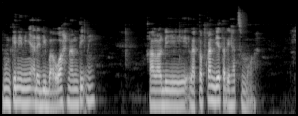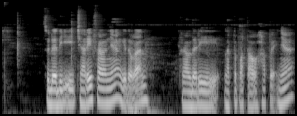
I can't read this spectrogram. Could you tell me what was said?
Mungkin ininya ada di bawah nanti nih. Kalau di laptop kan dia terlihat semua. Sudah dicari filenya gitu kan. File dari laptop atau HP-nya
